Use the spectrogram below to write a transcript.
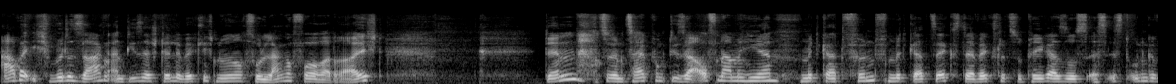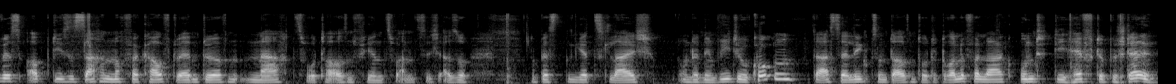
Aber ich würde sagen, an dieser Stelle wirklich nur noch so lange Vorrat reicht. Denn zu dem Zeitpunkt dieser Aufnahme hier, Midgard 5, Midgard 6, der Wechsel zu Pegasus, es ist ungewiss, ob diese Sachen noch verkauft werden dürfen nach 2024. Also am besten jetzt gleich unter dem Video gucken. Da ist der Link zum 1000 Tote Trolle Verlag und die Hefte bestellen.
